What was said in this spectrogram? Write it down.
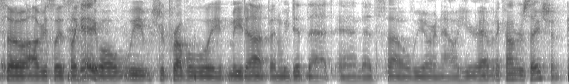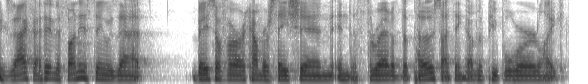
so obviously it's like, hey, well, we should probably meet up, and we did that, and that's how we are now here having a conversation. Exactly. I think the funniest thing was that based off of our conversation in the thread of the post, I think other people were like,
